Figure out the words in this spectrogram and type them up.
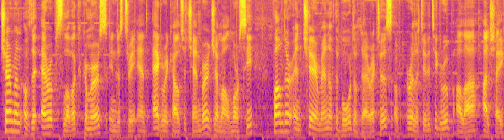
Chairman of the Arab Slovak Commerce, Industry and Agriculture Chamber, Jamal Morsi, founder and chairman of the board of directors of Relativity Group Ala Al-Sheikh.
